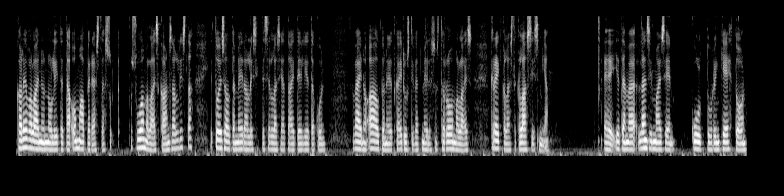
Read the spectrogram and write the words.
Kalevalainen oli tätä omaperäistä su- suomalaiskansallista ja toisaalta meillä oli sitten sellaisia taiteilijoita kuin Väinö Aaltonen, jotka edustivat meille sellaista roomalais-kreikkalaista klassismia. Ja tämä länsimaiseen kulttuurin kehtoon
